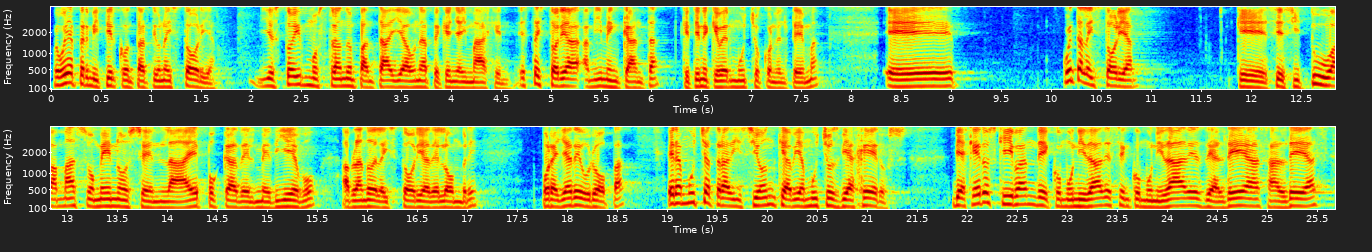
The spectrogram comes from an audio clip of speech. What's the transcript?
Me voy a permitir contarte una historia. Y estoy mostrando en pantalla una pequeña imagen. Esta historia a mí me encanta, que tiene que ver mucho con el tema. Eh, cuenta la historia que se sitúa más o menos en la época del medievo, hablando de la historia del hombre, por allá de Europa. Era mucha tradición que había muchos viajeros, viajeros que iban de comunidades en comunidades, de aldeas a aldeas,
